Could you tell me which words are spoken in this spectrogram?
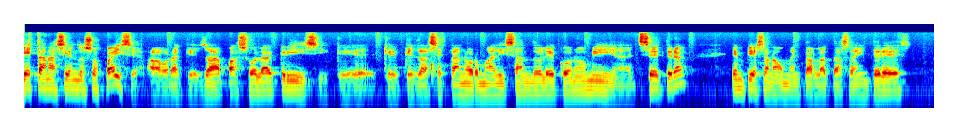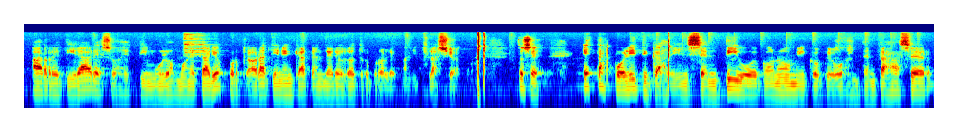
¿Qué están haciendo esos países? Ahora que ya pasó la crisis, que, ya se está normalizando la economía, etcétera, empiezan a aumentar la tasa de interés, a retirar esos estímulos monetarios porque ahora tienen que atender el otro problema, la inflación. Entonces, estas políticas de incentivo económico que vos intentás hacer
